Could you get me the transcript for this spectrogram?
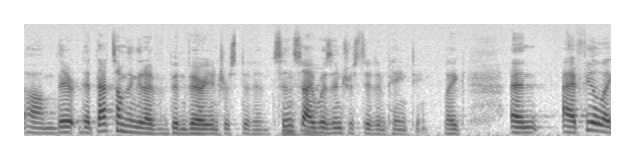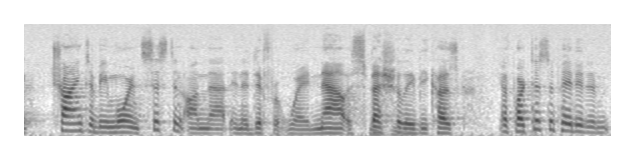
um, there, that that's something that I've been very interested in since I was interested in painting. Like, and I feel like trying to be more insistent on that in a different way now, especially because I've participated in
